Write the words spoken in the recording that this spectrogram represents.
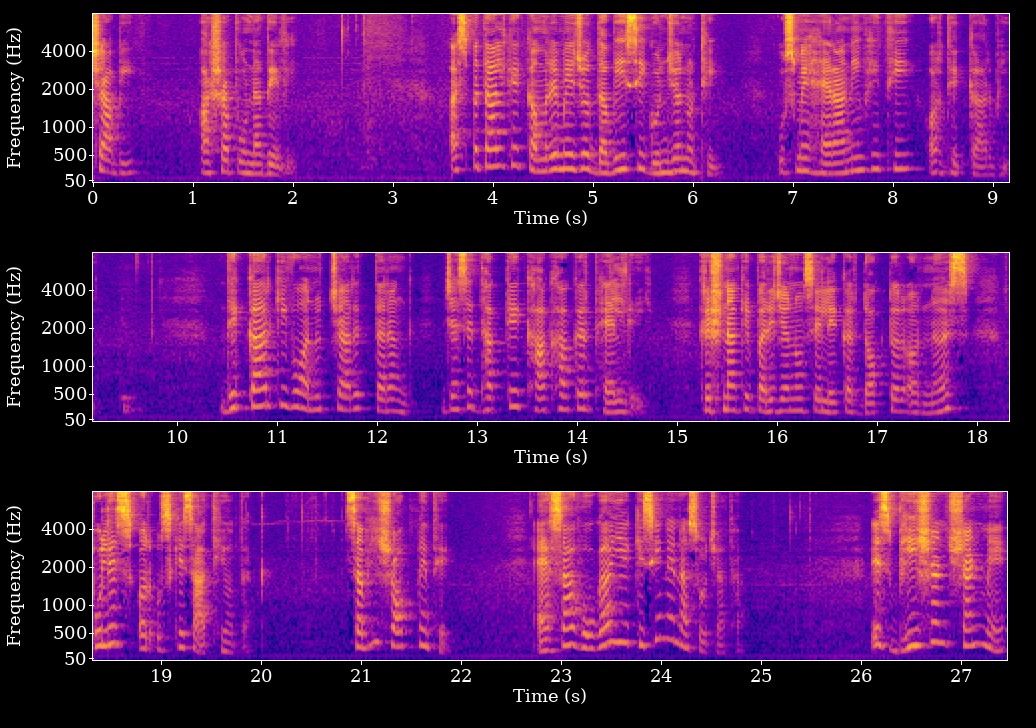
चाबी, आशापूर्णा देवी। अस्पताल के कमरे में जो दबी सी गुंजन उठी, उसमें हैरानी भी थी और धिक्कार भी। धिक्कार की वो अनुच्चारित तरंग जैसे धक्के खा खा कर फैल गई। कृष्णा के परिजनों से लेकर डॉक्टर और नर्स, पुलिस और उसके साथियों तक। सभी शौक में थे। ऐसा होगा ये किसी ने ना सोचा था। इस भीषण क्षण में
